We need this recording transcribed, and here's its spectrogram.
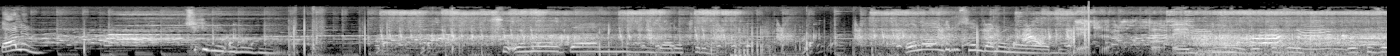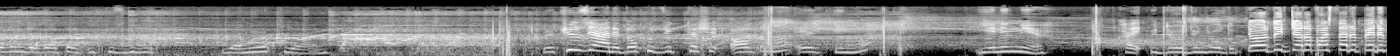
Dalın. Çıkın yapıyordum. Şu onu ben yaratırım. Onu öldürürsem ben onu. Eldiğin o 9, 9 olunca zaten 300 gibi yanıyor ki yani. 300 yani 9 yük taşı aldı mı Eldiğin Yenilmiyor. Kay dördüncü olduk. Dördüncü arabasları benim.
